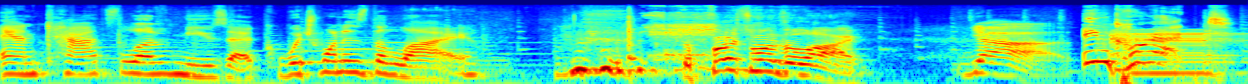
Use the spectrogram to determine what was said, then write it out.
And cats love music. Which one is the lie? The first one's a lie. Yeah. Incorrect. Mm.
